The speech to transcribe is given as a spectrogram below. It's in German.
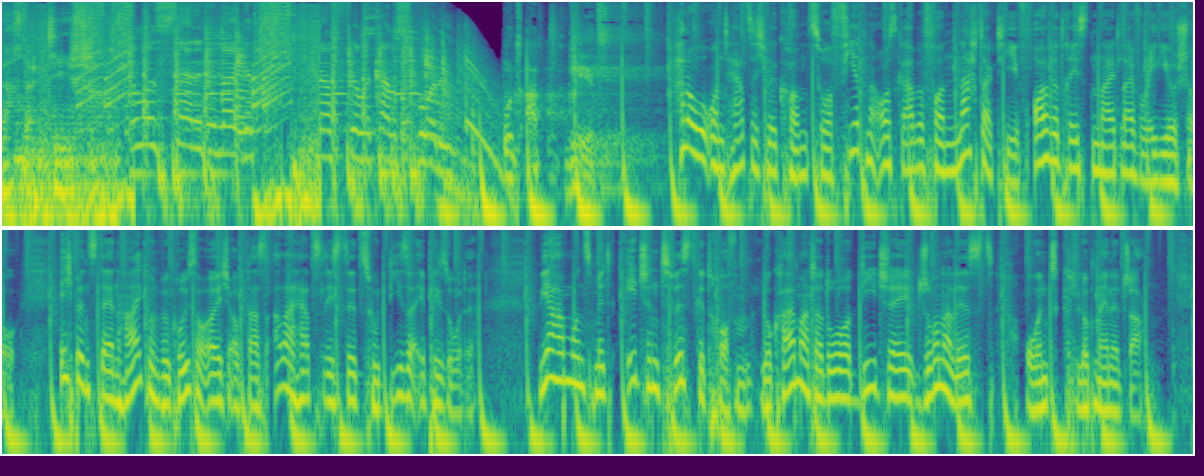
Nachtaktiv. It was Saturday night and I was feeling kind of sporty. Und ab geht's. Hallo und herzlich willkommen zur vierten Ausgabe von Nachtaktiv, eure Dresden Nightlife Radio Show. Ich bin Stan Heik und begrüße euch auf das Allerherzlichste zu dieser Episode. Wir haben uns mit Agent Twist getroffen, Lokalmatador, DJ, Journalist und Clubmanager.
